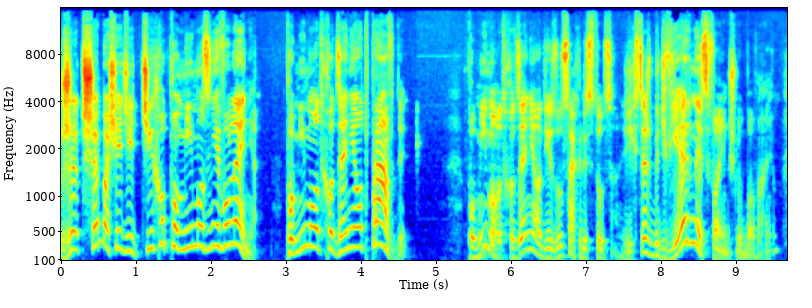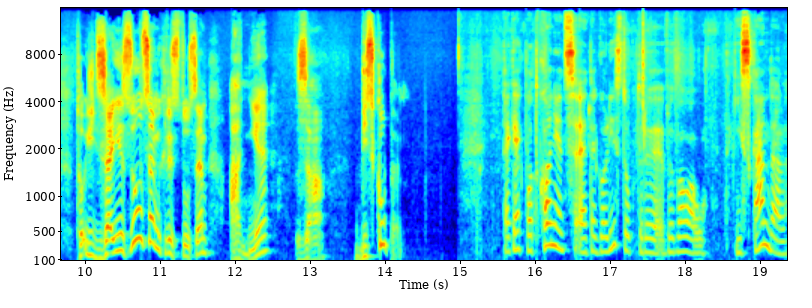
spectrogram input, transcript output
że trzeba siedzieć cicho pomimo zniewolenia, pomimo odchodzenia od prawdy, pomimo odchodzenia od Jezusa Chrystusa. Jeśli chcesz być wierny swoim ślubowaniom, to idź za Jezusem Chrystusem, a nie za biskupem. Tak jak pod koniec e, tego listu, który wywołał taki skandal.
